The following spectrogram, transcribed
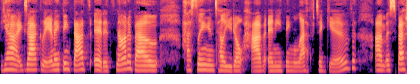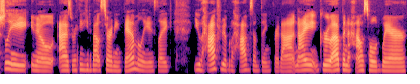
Yeah exactly and i think that's it it's not about hustling until you don't have anything left to give um, especially you know as we're thinking about starting families like you have to be able to have something for that and i grew up in a household where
